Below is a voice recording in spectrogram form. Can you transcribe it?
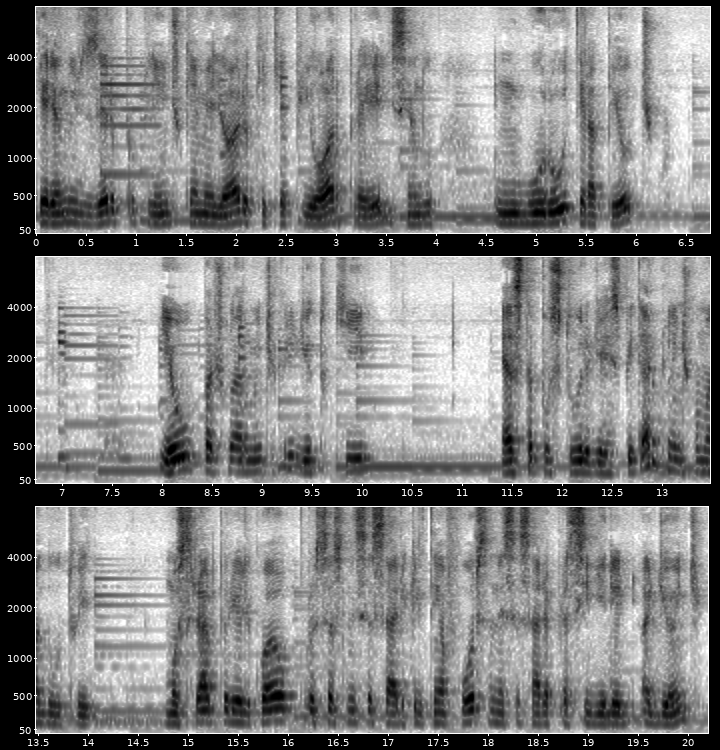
querendo dizer para o cliente o que é melhor, o que é pior para ele, sendo um guru terapêutico? Eu, particularmente, acredito que esta postura de respeitar o cliente como adulto e mostrar para ele qual é o processo necessário, que ele tem a força necessária para seguir adiante,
